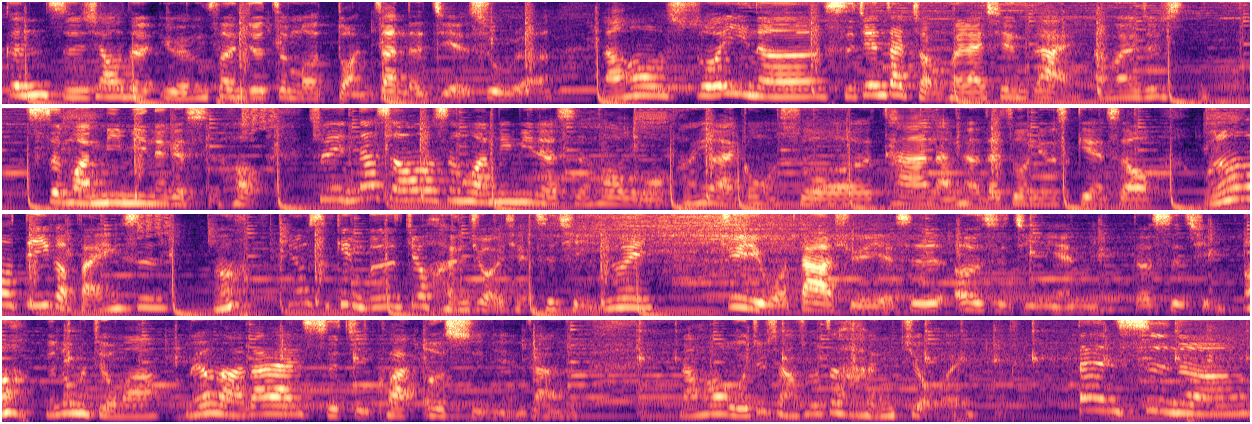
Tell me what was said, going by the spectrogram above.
跟直销的缘分就这么短暂的结束了，然后所以呢，时间再转回来，现在我们就生完秘密那个时候，所以那时候生完秘密的时候，我朋友来跟我说，她男朋友在做 New Skin 的时候，我那时候第一个反应是，嗯 New Skin 不是就很久以前事情？因为距离我大学也是二十几年的事情啊，有那么久吗？没有啦，大概十几块二十年这样子。然后我就想说这很久哎、但是呢，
